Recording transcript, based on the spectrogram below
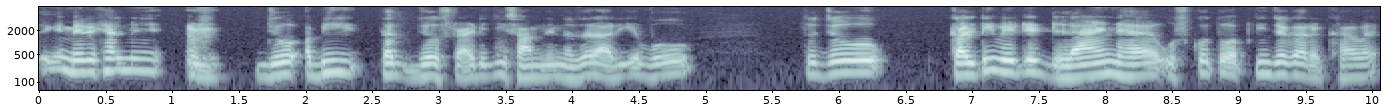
देखिए, मेरे ख्याल में जो अभी तक जो स्ट्रेटजी सामने नज़र आ रही है, वो तो जो कल्टीवेटेड लैंड है, उसको तो अपनी जगह रखा हुआ है।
